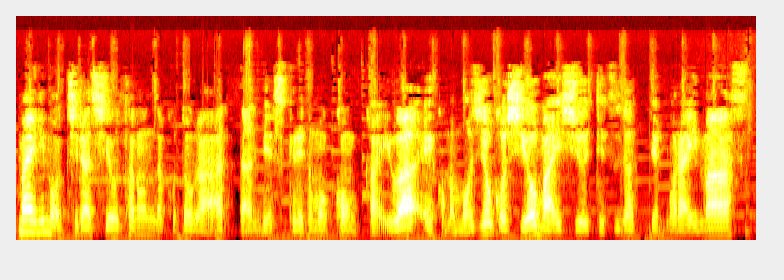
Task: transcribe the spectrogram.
前にもチラシを頼んだことがあったんですけれども、今回は、えー、この文字起こしを毎週手伝ってもらいます。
